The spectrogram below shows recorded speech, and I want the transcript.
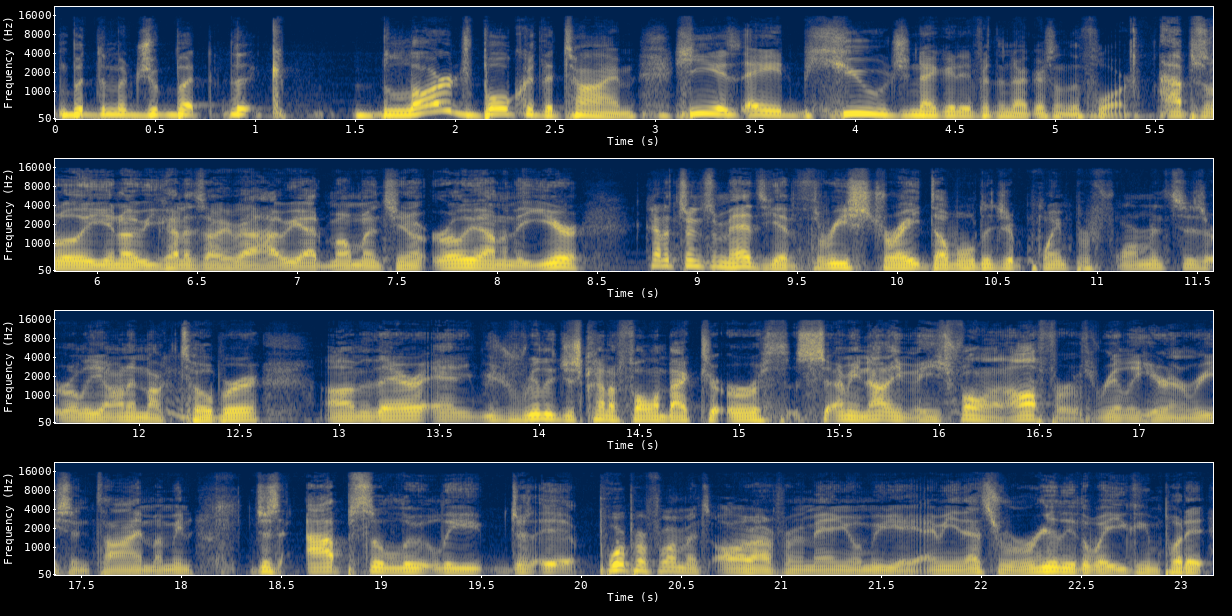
but the major- but the large bulk of the time, he is a huge negative for the Nuggets on the floor. Absolutely. You know, you kind of talk about how he had moments. You know, early on in the year, kind of turned some heads. He had three straight double-digit point performances early on in October um, there, and he's really just kind of fallen back to earth. I mean, not even he's fallen off earth really here in recent time. I mean, just absolutely just uh, poor performance all around from Emmanuel Mudiay. I mean, that's really the way you can put it.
